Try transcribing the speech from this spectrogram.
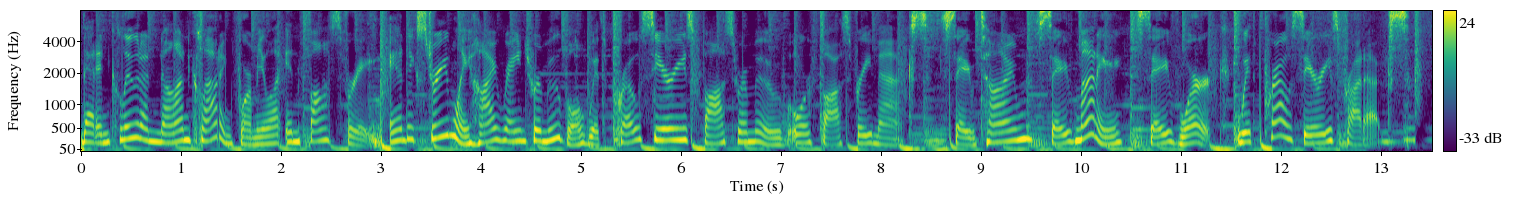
that include a non clouding formula in Phos-Free and extremely high range removal with Pro Series Phos Remove or Phos Free Max. Save time, save money, save work with Pro Series products.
